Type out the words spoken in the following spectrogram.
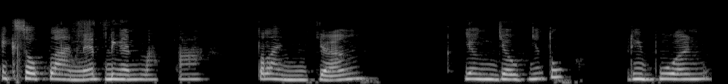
eksoplanet dengan mata telanjang yang jauhnya tuh ribuan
